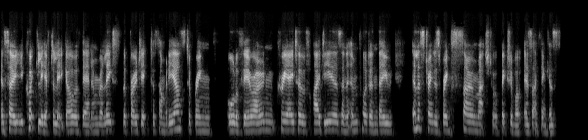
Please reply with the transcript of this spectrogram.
And so you quickly have to let go of that and release the project to somebody else to bring all of their own creative ideas and input and they illustrators bring so much to a picture book, as I think is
